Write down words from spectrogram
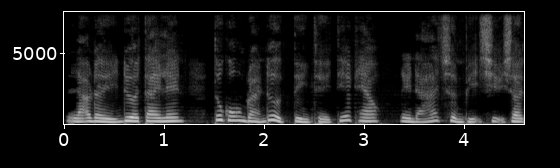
Lão đầy đưa tay lên, tôi cũng đoán được tình thế tiếp theo nên đã chuẩn bị chịu trận.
